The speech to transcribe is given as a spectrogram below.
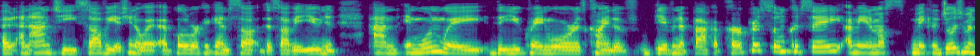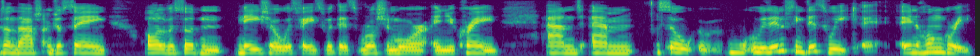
an anti-Soviet, you know, a, a bulwark against so- the Soviet Union. And in one way, the Ukraine war has kind of given it back a purpose, some could say. I mean, I'm not making a judgment on that. I'm just saying all of a sudden NATO was faced with this Russian war in Ukraine. And um, so it was interesting this week eh, in Hungary.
